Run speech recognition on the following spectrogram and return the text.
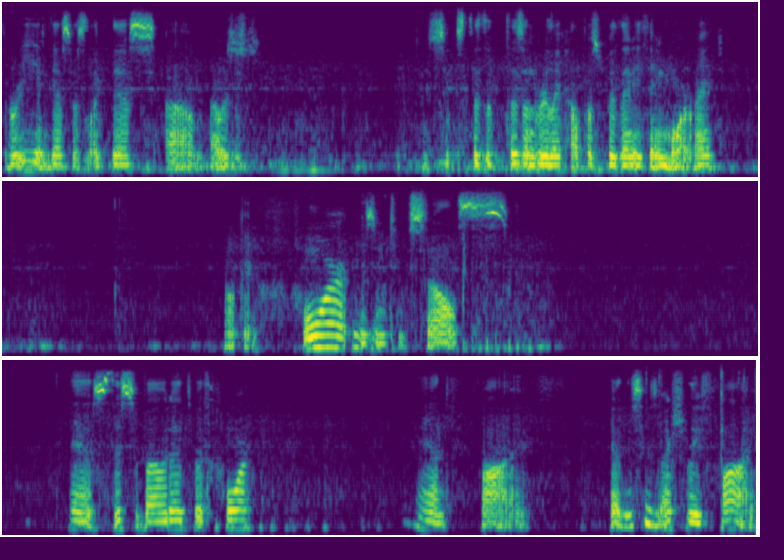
3, I guess, is like this. Um, I was just... 6 doesn't, doesn't really help us with anything more, right? Okay, 4 is in two cells. Is this about it with 4? And 5. Yeah, this is actually 5.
